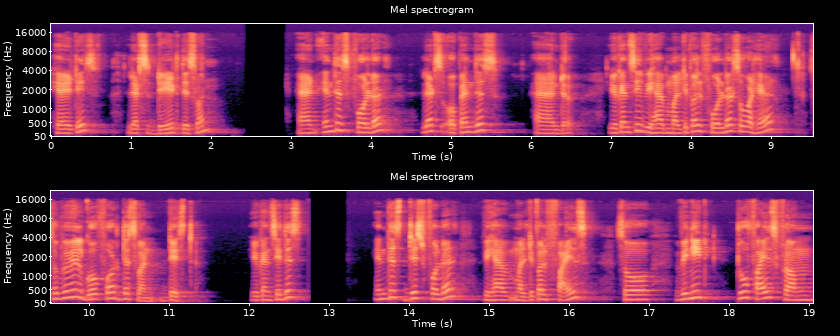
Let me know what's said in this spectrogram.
Here it is. Let's delete this one. And in this folder let's open this and you can see we have multiple folders over here. So we will go for this one dist. You can see this. In this dist folder we have multiple files. So we need two files from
